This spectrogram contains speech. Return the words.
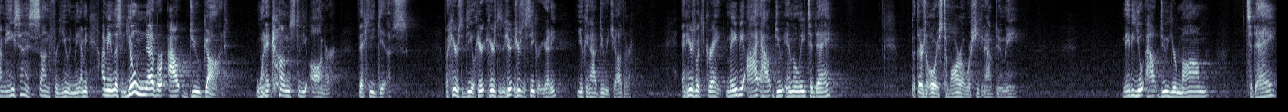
I mean, He sent His Son for you and me. I mean, I mean, listen, you'll never outdo God when it comes to the honor that He gives. But here's the deal. Here, here's, the, here, here's the secret. You ready? You can outdo each other. And here's what's great maybe I outdo Emily today, but there's always tomorrow where she can outdo me. Maybe you'll outdo your mom today,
